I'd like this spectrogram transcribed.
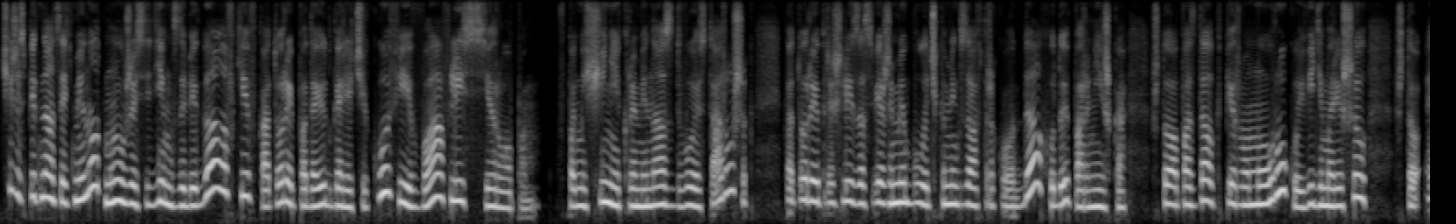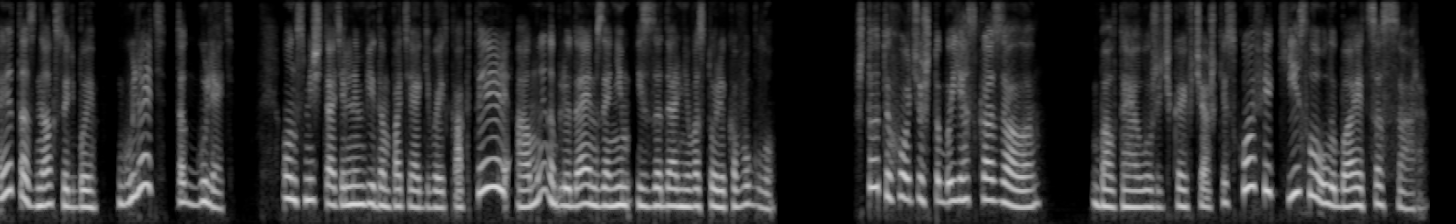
Через 15 минут мы уже сидим в забегаловке, в которой подают горячий кофе и вафли с сиропом. В помещении кроме нас двое старушек, которые пришли за свежими булочками к завтраку, да худой парнишка, что опоздал к первому уроку и, видимо, решил, что это знак судьбы. Гулять так гулять. Он с мечтательным видом потягивает коктейль, а мы наблюдаем за ним из-за дальнего столика в углу. «Что ты хочешь, чтобы я сказала?» Болтая ложечкой в чашке с кофе, кисло улыбается Сара.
